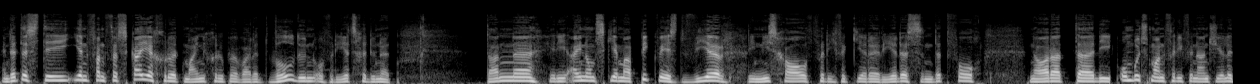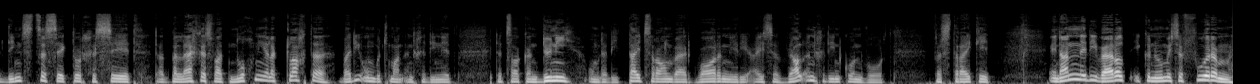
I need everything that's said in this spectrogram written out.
En dit is die een van verskeie groot myngroepe wat dit wil doen of reeds gedoen het. Dan uh, het die eienoomskema Pickwest weer die nuus gehaal vir die verkeerde redes en dit volg nadat uh, die ombudsman vir die finansiële dienste sektor gesê het dat beleggers wat nog nie hulle klagte by die ombudsman ingedien het, dit sal kan doen nie omdat die tydsraamwerk waarin hierdie eise wel ingedien kon word verstryk het. En dan het die Wêreldekonomiese Forum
